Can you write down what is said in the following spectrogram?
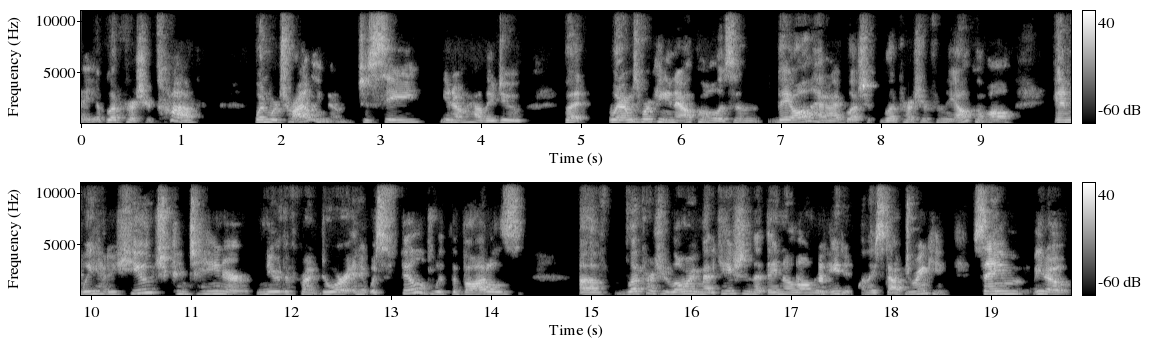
a, blood pressure cuff when we're trialing them to see you know how they do. But when I was working in alcoholism, they all had high blood blood pressure from the alcohol. And we had a huge container near the front door, and it was filled with the bottles of blood pressure lowering medication that they no longer Mhm. needed when they stopped drinking. Same, you know,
